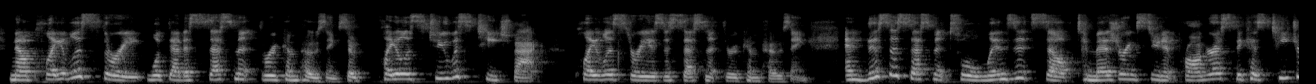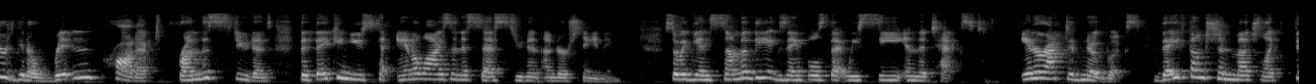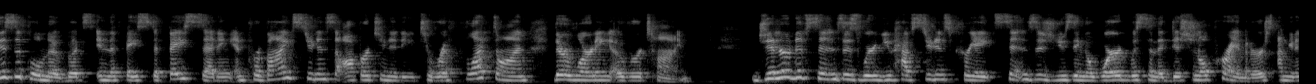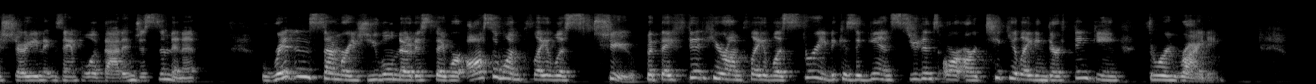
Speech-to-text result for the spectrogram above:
Now, playlist three looked at assessment through composing. So playlist two was Teachback. Playlist three is assessment through composing. And this assessment tool lends itself to measuring student progress because teachers get a written product from the students that they can use to analyze and assess student understanding. So again, some of the examples that we see in the text, interactive notebooks. They function much like physical notebooks in the face-to-face -face setting and provide students the opportunity to reflect on their learning over time. Generative sentences where you have students create sentences using a word with some additional parameters. I'm going to show you an example of that in just a minute. Written summaries, you will notice they were also on playlist two, but they fit here on playlist three because again, students are articulating their thinking through writing.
